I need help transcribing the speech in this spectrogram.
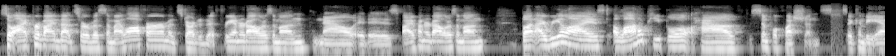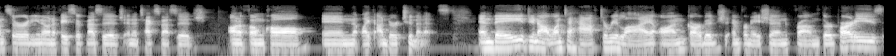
So I provide that service in my law firm. It started at $300 a month. Now it is $500 a month. But I realized a lot of people have simple questions that can be answered, you know, in a Facebook message, in a text message, on a phone call in like under two minutes. And they do not want to have to rely on garbage information from third parties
